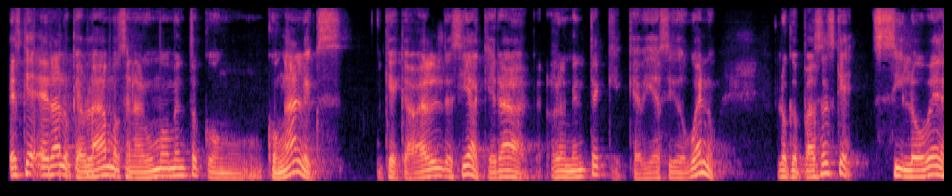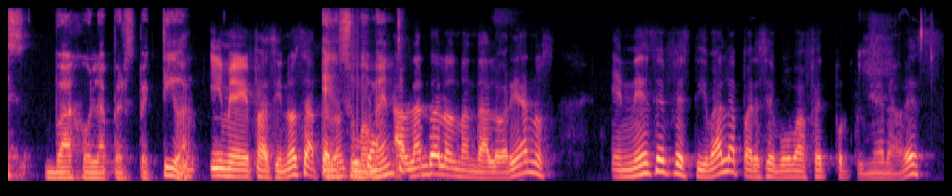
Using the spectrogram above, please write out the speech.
es que era lo que hablábamos en algún momento con, con Alex, que Cabal decía que era realmente que, que había sido bueno. Lo que pasa es que si lo ves bajo la perspectiva. Y me fascinó, en su momento. Hablando de los mandalorianos, en ese festival aparece Boba Fett por primera vez.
